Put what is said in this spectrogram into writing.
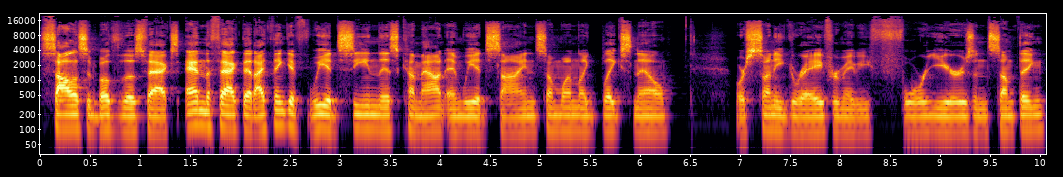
solace in both of those facts and the fact that I think if we had seen this come out and we had signed someone like Blake Snell or Sonny Gray for maybe 4 years and something,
